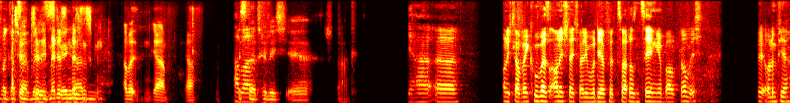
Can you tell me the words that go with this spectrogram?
natürlich, Madison Madison, Square Madison, aber ja, ja. ist Aber natürlich äh, stark. ja, äh, und ich glaube, Vancouver ist auch nicht schlecht, weil die wurde ja für 2010 gebaut, glaube ich. Für Olympia.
